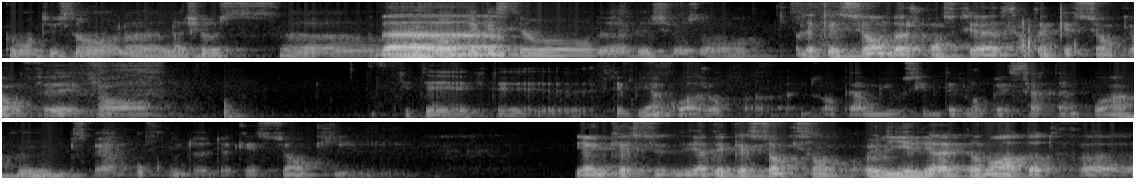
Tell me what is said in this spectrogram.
comment tu sens la, la chose euh, manque des questions, de- des choses. Les questions, ben, je pense qu'il y a certaines questions qui ont fait, qui ont, qui étaient, qui étaient, qui étaient bien, quoi. Genre, euh, nous ont permis aussi de développer certains points, mhm. parce qu'il y a beaucoup de, de questions qui, il y a une question, il y a des questions qui sont reliées directement à d'autres, euh,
